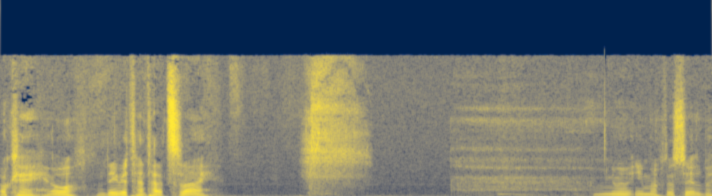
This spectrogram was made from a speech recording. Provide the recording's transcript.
Okay, oh, Leviathan Teil 2. Immer, immer noch dasselbe.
